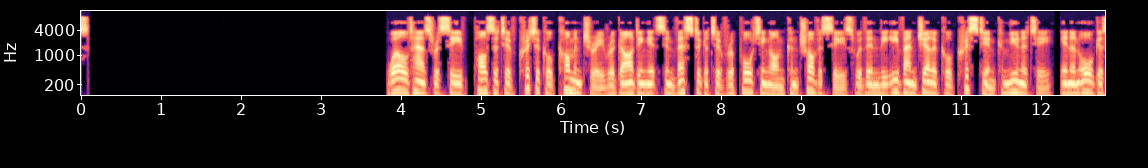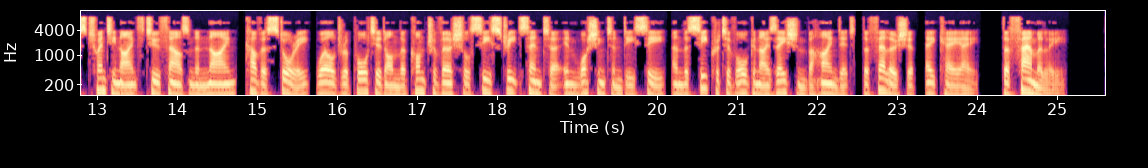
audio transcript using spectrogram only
World has received positive critical commentary regarding its investigative reporting on controversies within the evangelical Christian community. In an August 29, 2009, cover story, World reported on the controversial C Street Center in Washington, D.C., and the secretive organization behind it, the Fellowship, aka the Family.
